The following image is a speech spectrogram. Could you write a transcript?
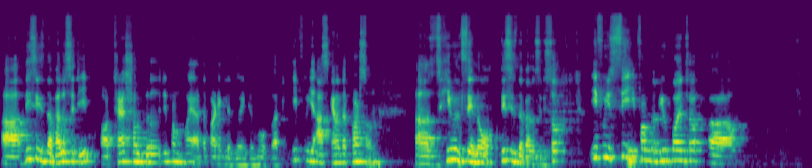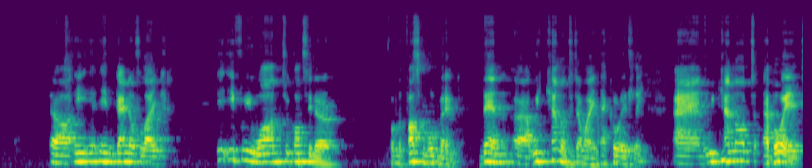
uh, this is the velocity or threshold velocity from where the particle is going to move. But if we ask another person uh, he will say no this is the velocity. So if we see from the viewpoint of uh, uh in, in kind of like if we want to consider from the first movement then uh, we cannot determine accurately and we cannot avoid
